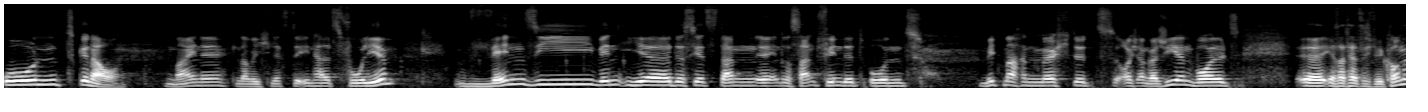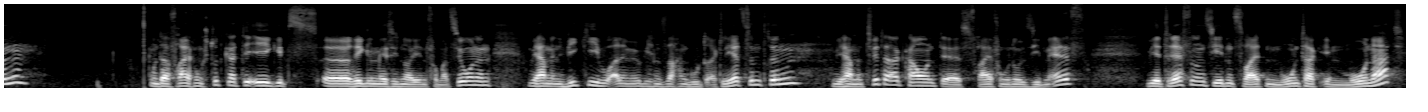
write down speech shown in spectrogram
Und genau, meine, glaube ich, letzte Inhaltsfolie. Wenn Sie, wenn ihr das jetzt dann äh, interessant findet und mitmachen möchtet, euch engagieren wollt, äh, ihr seid herzlich willkommen. Unter freifunkstuttgart.de gibt es äh, regelmäßig neue Informationen. Wir haben ein Wiki, wo alle möglichen Sachen gut erklärt sind drin. Wir haben einen Twitter-Account, der ist freifunk0711. Wir treffen uns jeden zweiten Montag im Monat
